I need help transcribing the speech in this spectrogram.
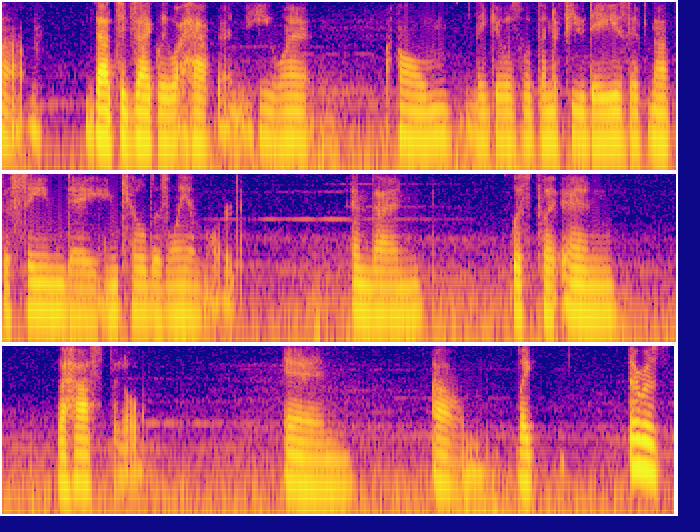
um, that's exactly what happened. He went home, I think it was within a few days, if not the same day, and killed his landlord. And then was put in the hospital. And, um, like, there was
